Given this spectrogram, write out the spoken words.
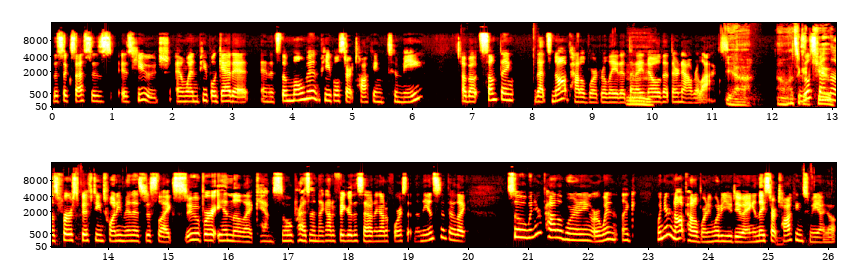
the success is is huge. And when people get it, and it's the moment people start talking to me about something that's not paddleboard related that I mm. know that they're now relaxed. Yeah. Oh, that's a good they'll spend those first 15, 20 minutes just like super in the like, yeah, I'm so present. I got to figure this out. I got to force it. And then the instant they're like, so when you're paddleboarding or when like when you're not paddleboarding, what are you doing? And they start talking to me. I go,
